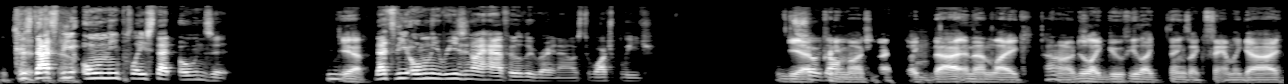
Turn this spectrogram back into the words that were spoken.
because that's right the only place that owns it. yeah, That's the only reason I have Hulu right now is to watch Bleach. yeah, so pretty dumb. much like that, and then like I don't know, just like goofy like things like Family Guy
